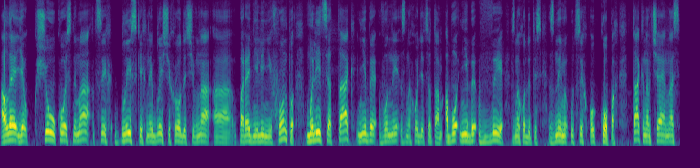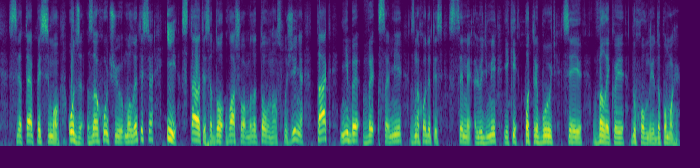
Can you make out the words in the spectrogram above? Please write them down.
Але якщо у когось нема цих близьких, найближчих родичів на передній лінії фронту, моліться так, ніби вони знаходяться там, або ніби ви знаходитесь з ними у цих окопах. Так навчає нас святе письмо. Отже, заохочую молитися і ставитися до вашого молитовного служіння так, ніби ви самі знаходитесь з цими людьми, які потребують цієї великої духовної допомоги.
